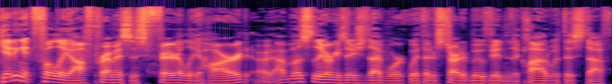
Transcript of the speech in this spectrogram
getting it fully off premise is fairly hard. Uh, most of the organizations I've worked with that have started moved into the cloud with this stuff,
